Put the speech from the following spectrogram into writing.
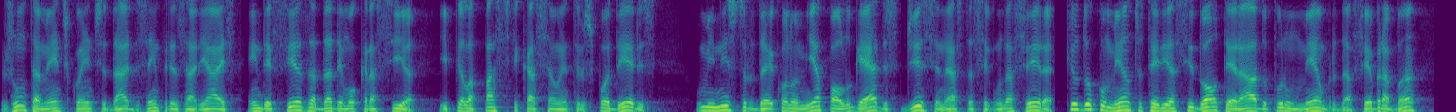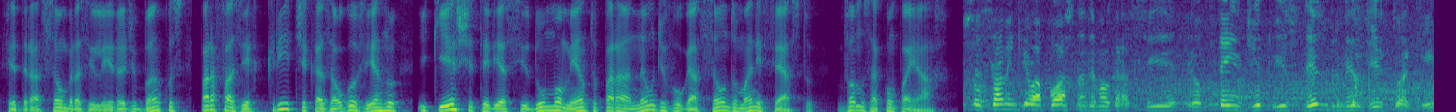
juntamente com entidades empresariais em defesa da democracia e pela pacificação entre os poderes, o ministro da Economia, Paulo Guedes, disse nesta segunda-feira que o documento teria sido alterado por um membro da Febraban, Federação Brasileira de Bancos, para fazer críticas ao governo e que este teria sido o momento para a não divulgação do manifesto. Vamos acompanhar. Vocês sabem que eu aposto na democracia, eu tenho dito isso desde o primeiro dia que estou aqui.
